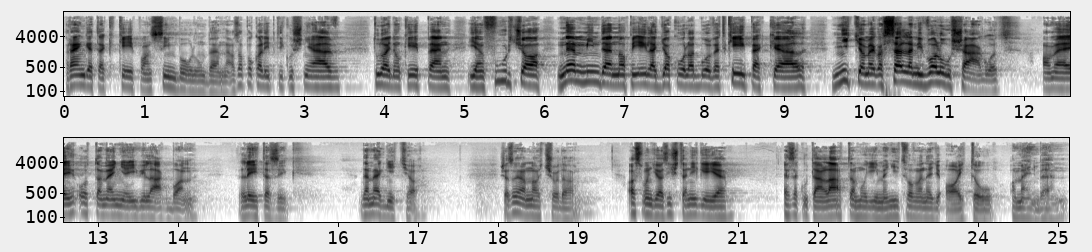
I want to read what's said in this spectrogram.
Rengeteg kép van, szimbólum benne. Az apokaliptikus nyelv tulajdonképpen ilyen furcsa, nem mindennapi életgyakorlatból vett képekkel nyitja meg a szellemi valóságot, amely ott a mennyei világban létezik. De megnyitja. És ez olyan nagy csoda. Azt mondja az Isten igéje, ezek után láttam, hogy íme nyitva van egy ajtó a mennyben.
